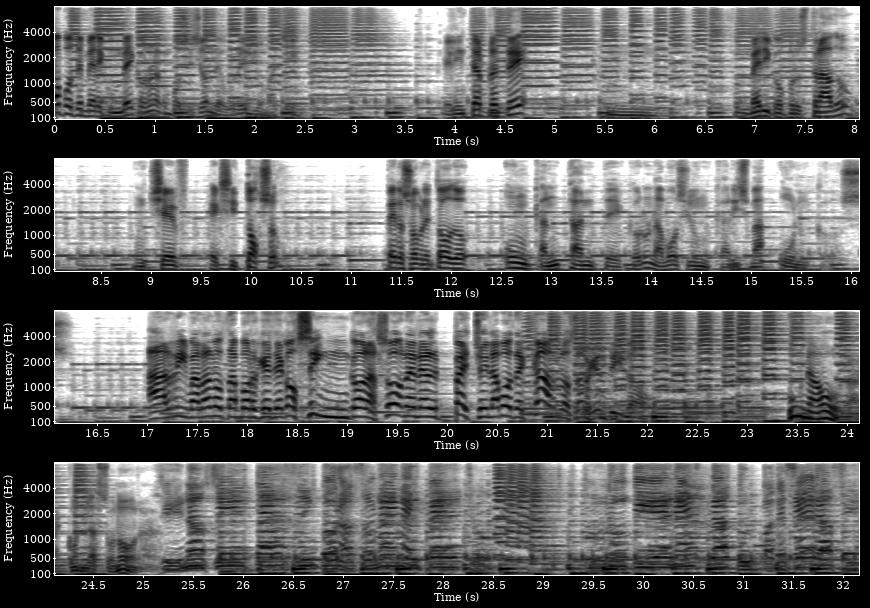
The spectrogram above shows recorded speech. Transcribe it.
Vamos de Merecumbe con una composición de Aurelio Machín. El intérprete, mm, un médico frustrado, un chef exitoso, pero sobre todo un cantante con una voz y un carisma únicos. Arriba la nota porque llegó sin corazón en el pecho y la voz de Carlos Argentino. Una Hora con la Sonora. Si naciste sin corazón en el pecho, de ser así.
